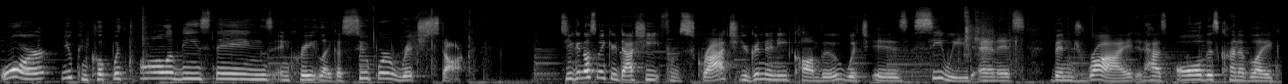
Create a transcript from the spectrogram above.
Or you can cook with all of these things and create like a super rich stock. So you can also make your dashi from scratch. You're gonna need kombu, which is seaweed, and it's been dried. It has all this kind of like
